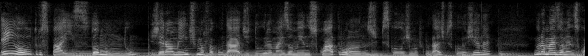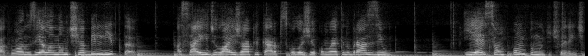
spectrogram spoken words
Em outros países do mundo, geralmente uma faculdade dura mais ou menos quatro anos de psicologia, uma faculdade de psicologia, né? Dura mais ou menos quatro anos e ela não te habilita a sair de lá e já aplicar a psicologia como é aqui no Brasil. E esse é um ponto muito diferente.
